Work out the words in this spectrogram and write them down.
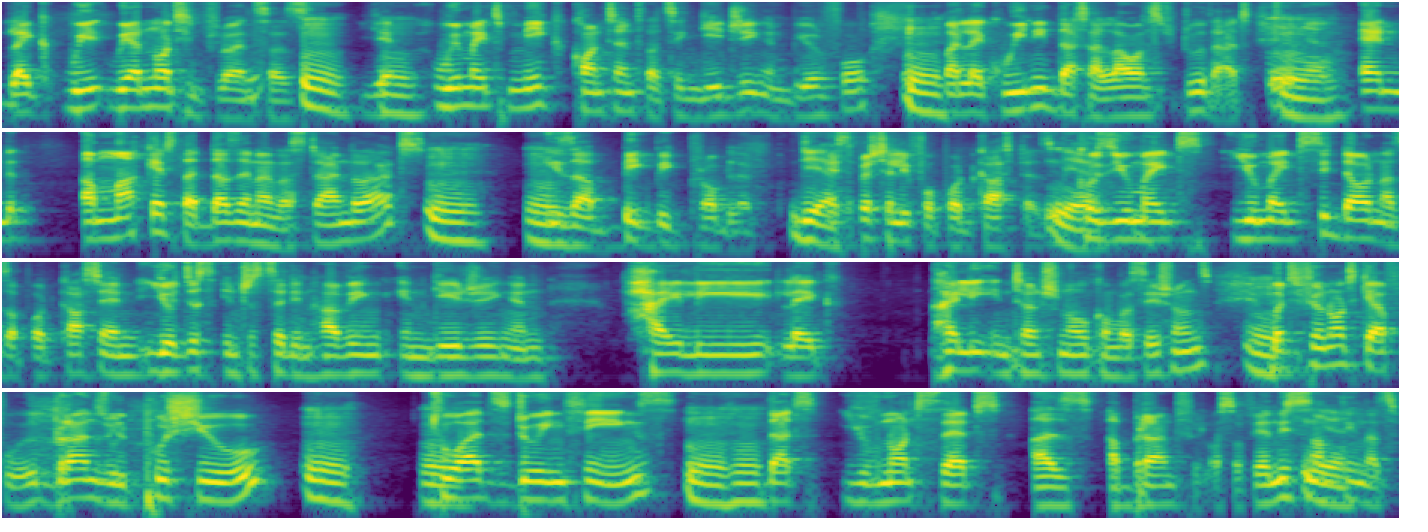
like we, we are not influencers. Yeah we might make content that's engaging and beautiful but like we need that allowance to do that. Yeah. and a market that doesn't understand that mm, mm. is a big big problem Yeah. especially for podcasters Yeah. because you might you might sit down as a podcaster and you're just interested in having engaging and highly like highly intentional conversations Mm. but if you're not careful brands will push you mm. Towards doing things Mm-hmm. that you've not set as a brand philosophy and this is something Yeah. Mm. that's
